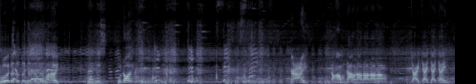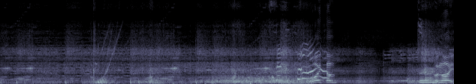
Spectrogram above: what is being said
ui, từ từ từ từ từ bạn ơi. Một rồi. Chạy nào nào nào nào nào nào. Chạy chạy chạy chạy. Ôi, từ. Ưng ơi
